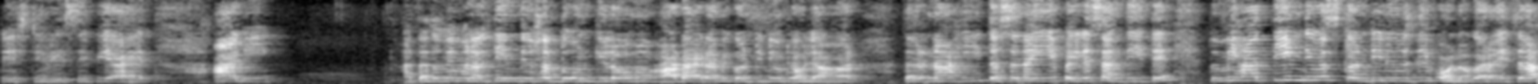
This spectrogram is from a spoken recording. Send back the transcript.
टेस्टी रेसिपी आहेत. आणि आता तुम्ही म्हणाल तीन दिवसात दोन किलो मग हा डायरा आम्ही कंटिन्यू ठेवल्यावर तर नाही तसं नाहीये. पहिलेच सांगते इथे. तुम्ही हा तीन दिवस कंटिन्युअसली फॉलो करायचा.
